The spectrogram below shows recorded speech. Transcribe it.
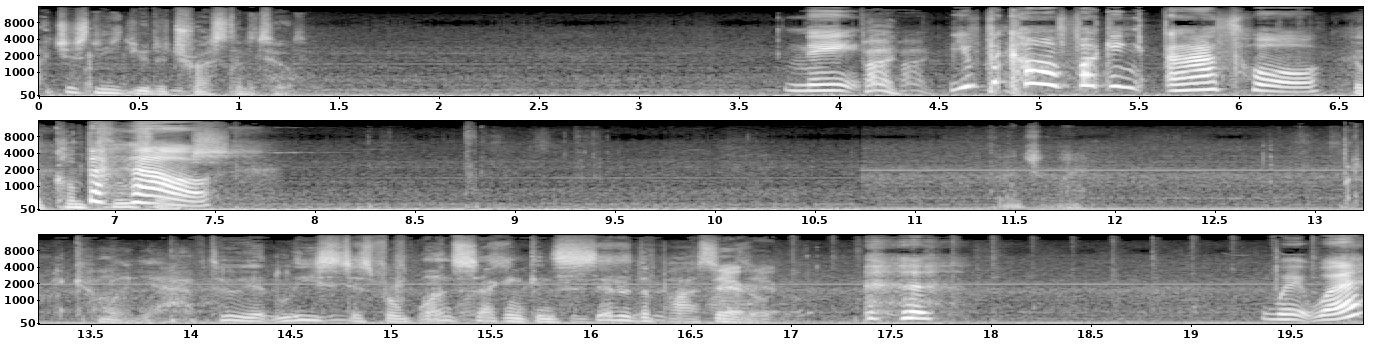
I just need you to trust him too. Nate, Fine. you've become a fucking asshole. He'll come The through hell? for us. Eventually. But I mean, come on, you have to at least just for one second consider the possibility. Wait, what?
